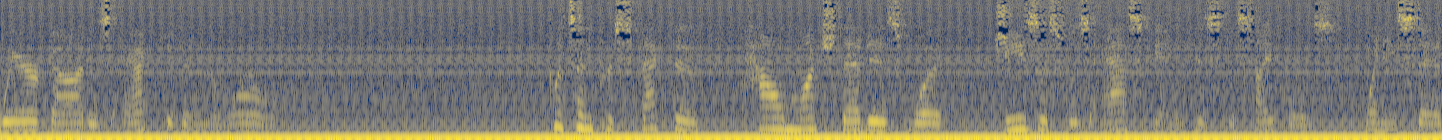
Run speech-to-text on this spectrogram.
where God is active in the world puts in perspective how much that is what Jesus was asking his disciples when he said,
